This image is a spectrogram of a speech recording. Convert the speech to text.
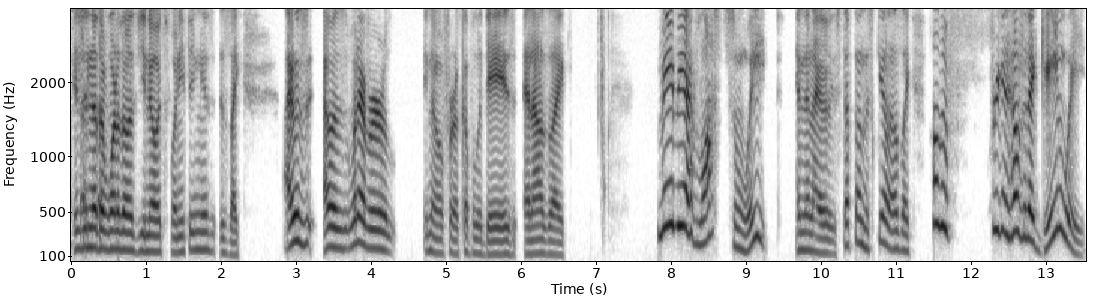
here's another one of those. You know what's funny thing is, is like, I was, I was whatever, you know, for a couple of days, and I was like, maybe I've lost some weight, and then I stepped on the scale. I was like, how the freaking hell did I gain weight?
